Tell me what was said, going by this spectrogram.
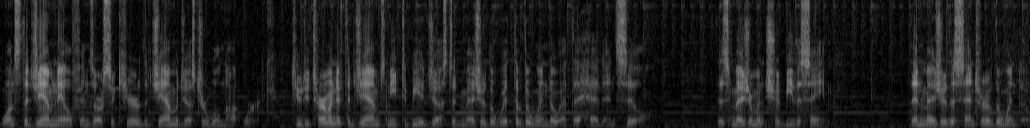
Once the jamb nail fins are secure, the jamb adjuster will not work. To determine if the jambs need to be adjusted, measure the width of the window at the head and sill. This measurement should be the same. Then measure the center of the window.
